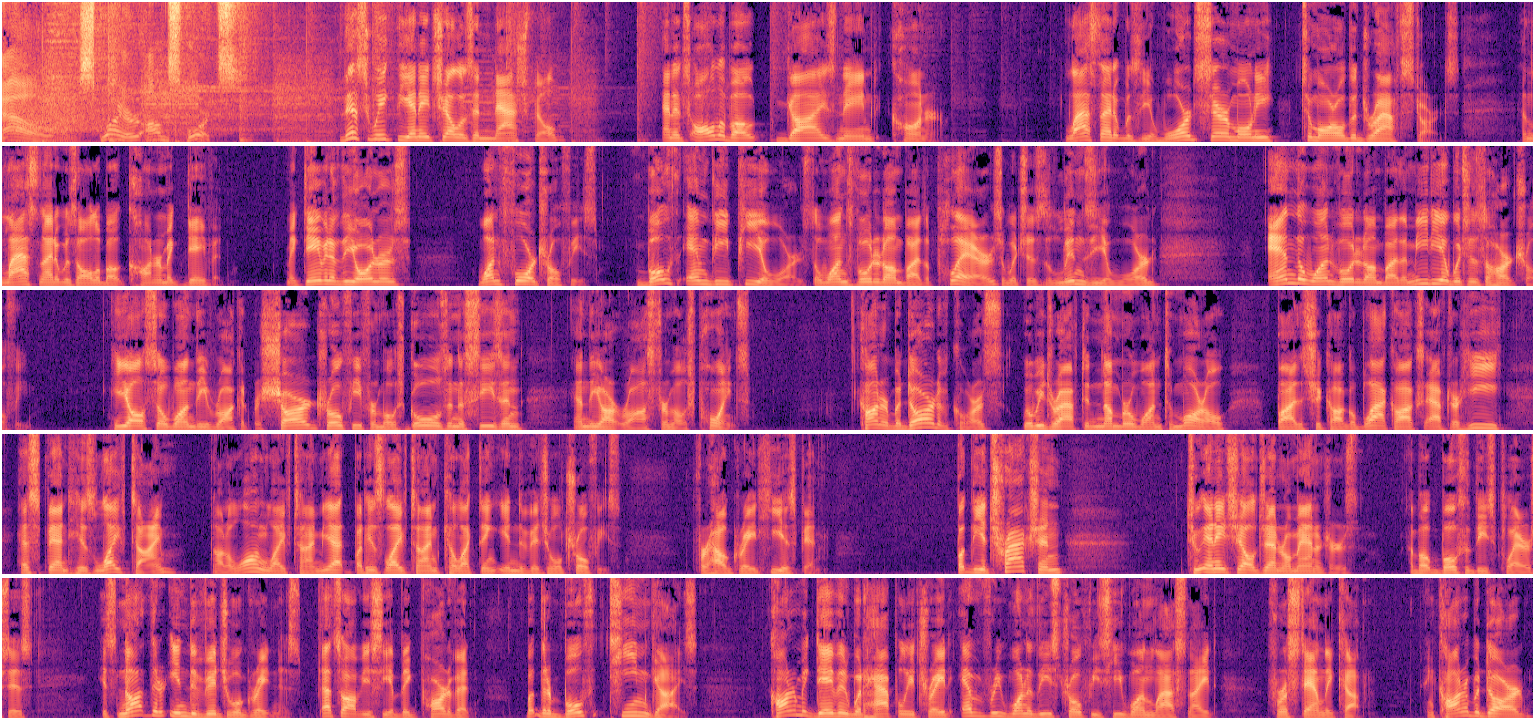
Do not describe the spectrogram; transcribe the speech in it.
Now, Squire on Sports. This week, the NHL is in Nashville, and it's all about guys named Connor. Last night, it was the awards ceremony. Tomorrow, the draft starts. And last night, it was all about Connor McDavid. McDavid of the Oilers won four trophies, both MVP awards, the ones voted on by the players, which is the Lindsay Award, and the one voted on by the media, which is the Hart Trophy. He also won the Rocket Richard Trophy for most goals in the season and the Art Ross for most points. Connor Bedard, of course, will be drafted number one tomorrow by the Chicago Blackhawks after he has spent his lifetime, not a long lifetime yet, but his lifetime collecting individual trophies for how great he has been. But the attraction to NHL general managers about both of these players is it's not their individual greatness. That's obviously a big part of it, but they're both team guys. Connor McDavid would happily trade every one of these trophies he won last night for a Stanley Cup. And Connor Bedard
